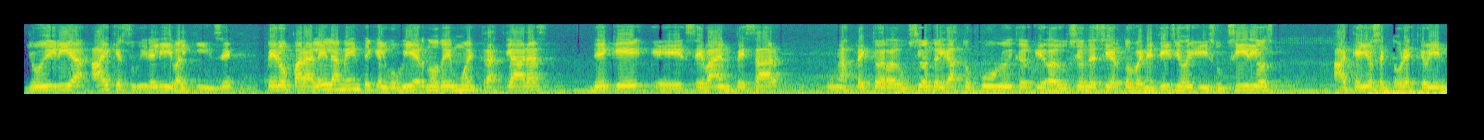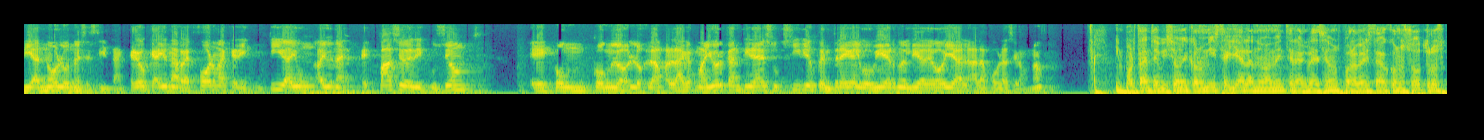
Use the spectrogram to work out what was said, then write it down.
Yo diría, hay que subir el IVA al 15, pero paralelamente que el gobierno dé muestras claras de que eh, se va a empezar un aspecto de reducción del gasto público y reducción de ciertos beneficios y subsidios a aquellos sectores que hoy en día no lo necesitan. Creo que hay una reforma que discutir, hay un, hay un espacio de discusión eh, con, con la, mayor cantidad de subsidios que entrega el gobierno el día de hoy a, la población, ¿no? Importante visión economista. Yala, nuevamente le agradecemos por haber estado con nosotros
